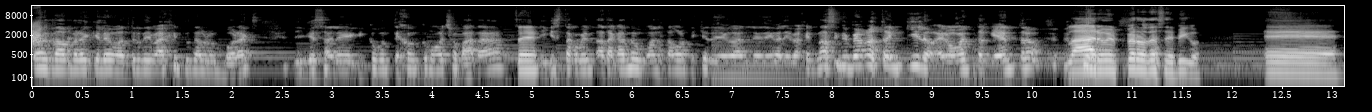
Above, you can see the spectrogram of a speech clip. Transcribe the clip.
Perdón, pero es que le mostré una imagen de una Brumborax y que sale, que es como un tejón como ocho patas Sí. y que se está comiendo- atacando un guante, está mordisqueando y le digo a la imagen, no, si mi perro es tranquilo. El momento que entro, Claro, el perro te hace pico. Eh,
